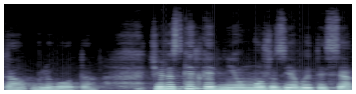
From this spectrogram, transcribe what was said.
та блювота. Через кілька днів може з'явитися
